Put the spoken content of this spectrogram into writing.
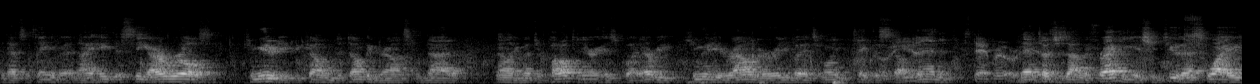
and that's the thing of it. And I hate to see our rural community become the dumping grounds for not, not only metropolitan areas, but every community around or anybody that's willing to take this stuff in. And that touches on the fracking issue too. That's why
